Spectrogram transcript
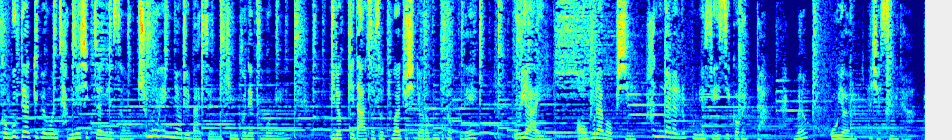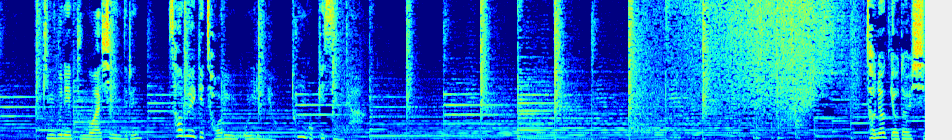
건국대학교 병원 장례식장에서 추모 행렬을 맞은 김군의 부모는 이렇게 나서서 도와주신 여러분들 덕분에 우리 아이 억울함 없이 하늘나라로 보낼 수 있을 것 같다. 라며 오열하셨습니다. 김군의 부모와 시민들은 서로에게 절을 올리며 통곡했습니다. 저녁 8시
